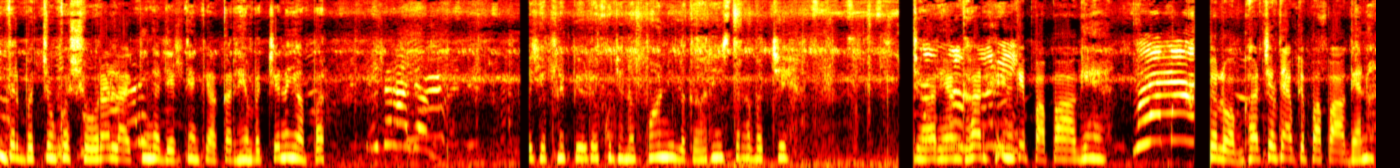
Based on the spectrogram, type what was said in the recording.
इधर बच्चों का शोर है लाइटिंग है देखते हैं क्या कर रहे हैं बच्चे ना यहाँ पर। इधर आ जाओ। ये अपने पेड़ों को जो ना पानी लगा रहे हैं इस तरह बच्चे। जा रहे हैं घर इनके पापा आ गए हैं। चलो अब घर चलते हैं आपके पापा आ गए ना।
